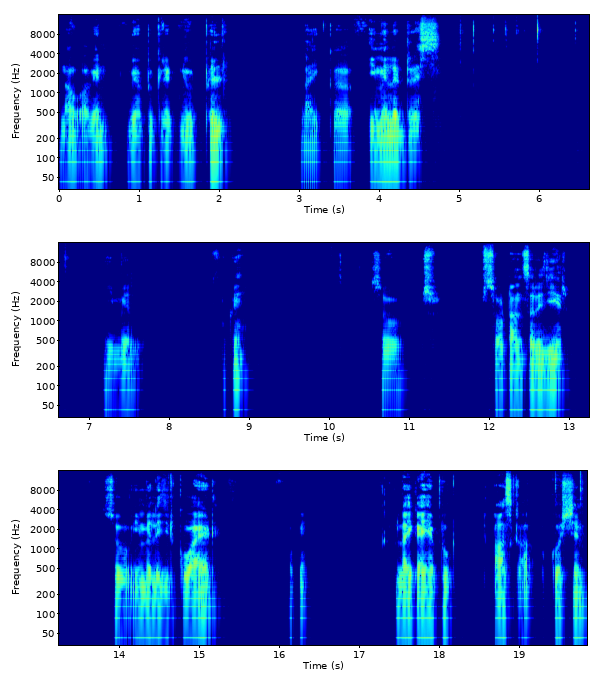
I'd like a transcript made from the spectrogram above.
Now again we have to create new field like uh, email address email okay? So short answer is here. So email is required okay? Like i have to ask a question.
